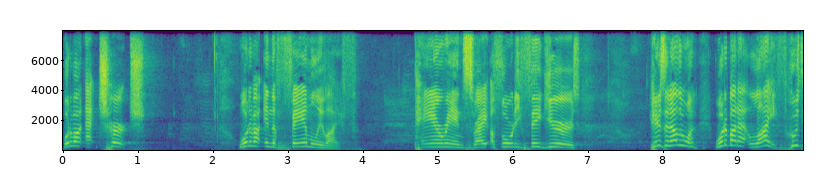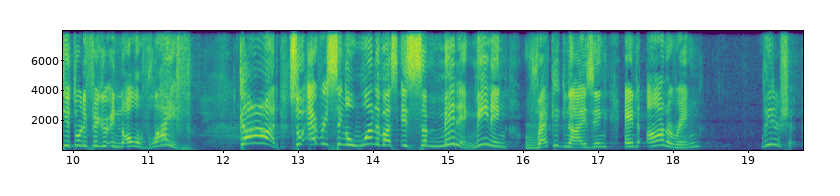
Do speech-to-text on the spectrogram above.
What about at church? What about in the family life? Parents, right? Authority figures. Here's another one. What about at life? Who's the authority figure in all of life? God. So every single one of us is submitting, meaning recognizing and honoring leadership.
